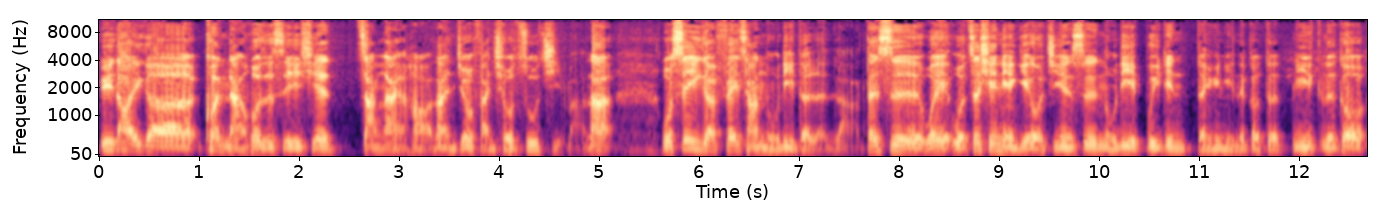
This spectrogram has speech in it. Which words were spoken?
遇到一个困难或者是一些。障碍哈，那你就反求诸己嘛。那我是一个非常努力的人啦，但是我也我这些年也有经验是，努力不一定等于你能够得，你能够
